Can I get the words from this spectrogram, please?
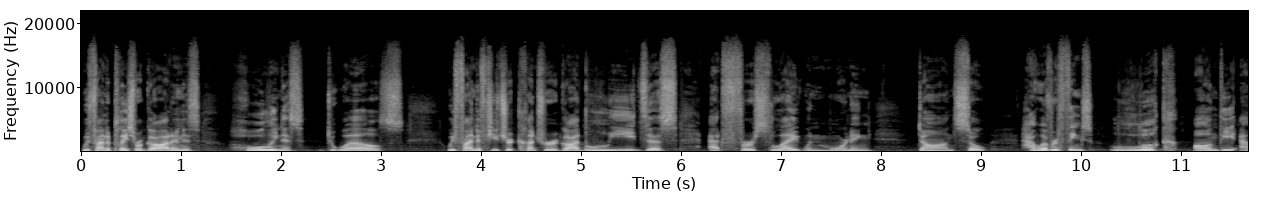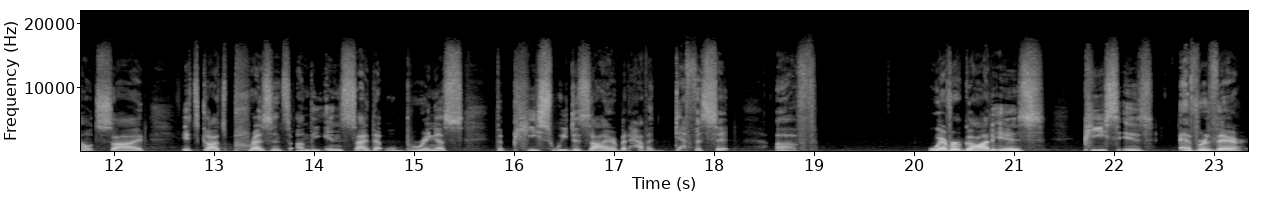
We find a place where God in His holiness dwells. We find a future country where God leads us at first light when morning dawns. So, however things look on the outside, it's God's presence on the inside that will bring us the peace we desire but have a deficit of. Wherever God is, peace is ever there.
